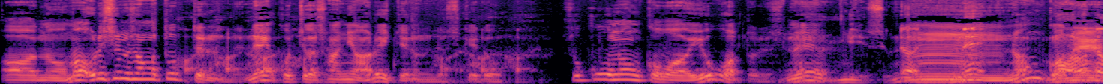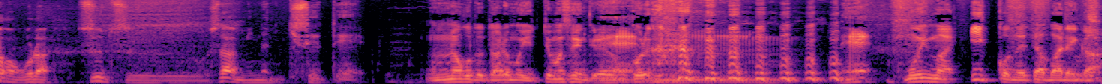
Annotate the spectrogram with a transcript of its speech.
あのまあ嬉野さんが撮ってるんでね、こっちが3人歩いてるんですけど、そこなんかは良かったですね、いいですよね。うんねなんかね。なたがほらスーツをさみんなに着せてこんなこと誰も言ってませんけれども、ね。これね。もう今1個ネタバレが。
